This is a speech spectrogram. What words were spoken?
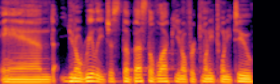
and you know really just the best of luck, you know, for 2022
